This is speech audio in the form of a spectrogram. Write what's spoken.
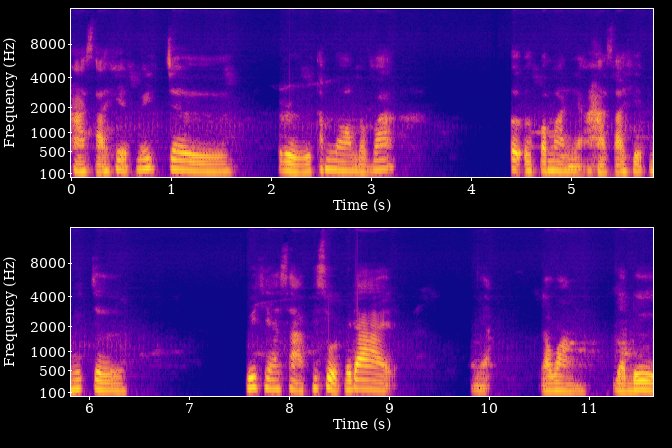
หาสาเหตุไม่เจอ หรือทำนองแบบว่าเออเออประมาณเนี้ยหาสาเหตุไม่เจอ วิทยาศาสตร์พิสูจน์ไม่ได้เนี่ยระวังอย่าดื้อ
